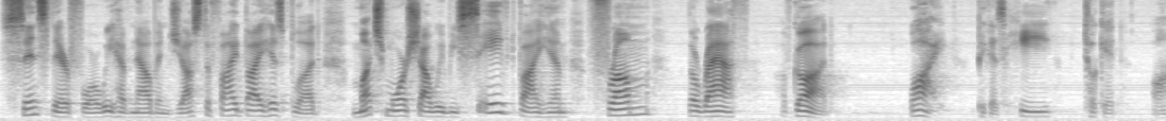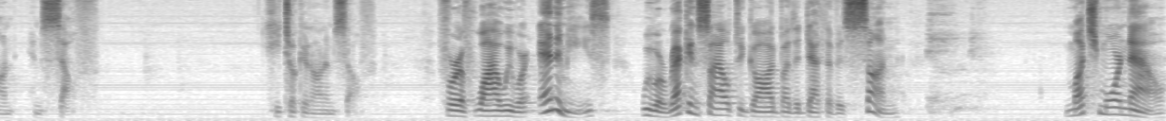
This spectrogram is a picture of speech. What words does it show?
Since, therefore, we have now been justified by his blood, much more shall we be saved by him from the wrath of God. Why? Because he took it on himself. He took it on himself. For if while we were enemies, we were reconciled to God by the death of his Son, much more now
